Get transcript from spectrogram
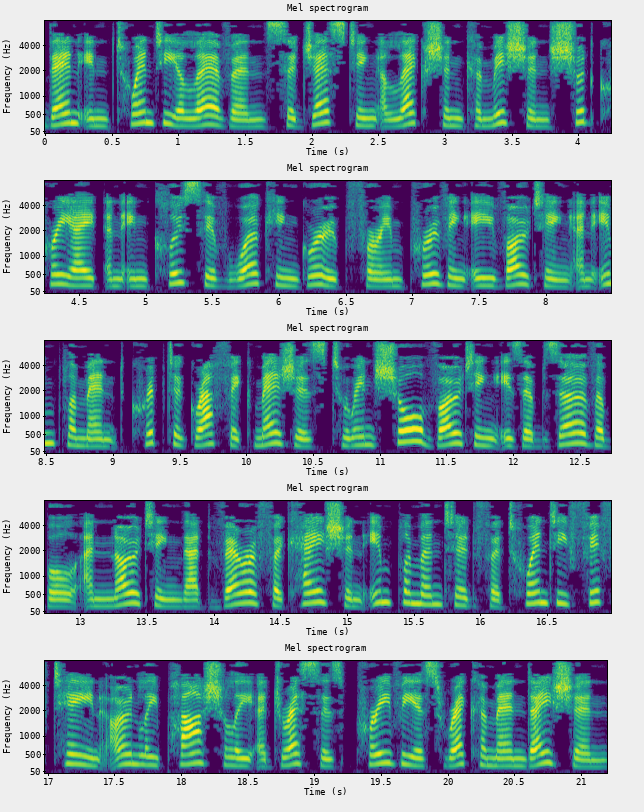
then in 20 2011 suggesting Election Commission should create an inclusive working group for improving e-voting and implement cryptographic measures to ensure voting is observable and noting that verification implemented for 2015 only partially addresses previous recommendation.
